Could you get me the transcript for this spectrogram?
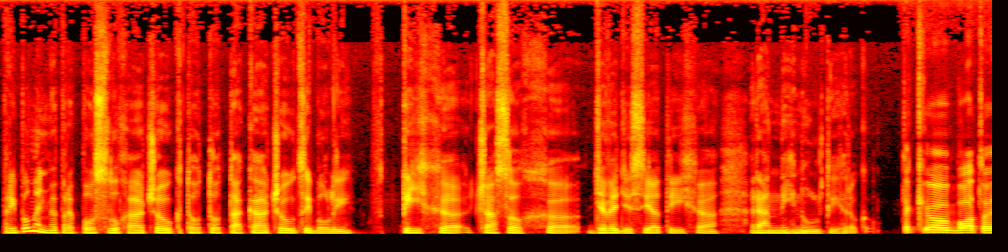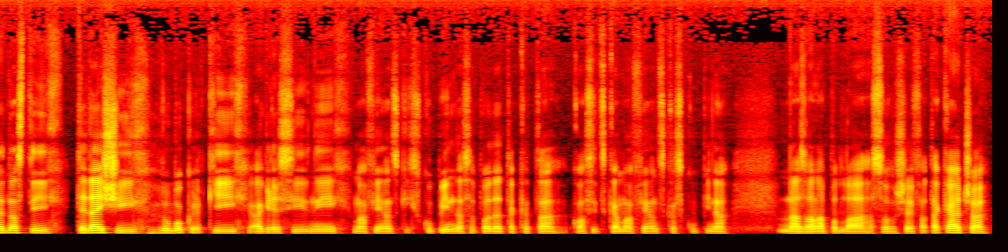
Pripomeňme pre poslucháčov, kto to takáčovci boli v tých eh, časoch 90. Eh, a ranných 0. rokov. Tak o, bola to jedna z tých tedajších hrubokrkých, agresívnych mafiánskych skupín, dá sa povedať taká tá klasická mafiánska skupina, nazvaná podľa svojho šéfa Takáča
